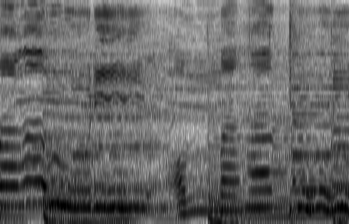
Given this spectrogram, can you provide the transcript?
엄마 엄마 엄마고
